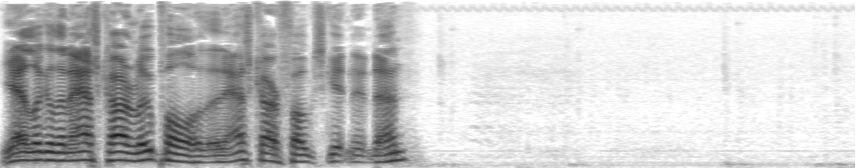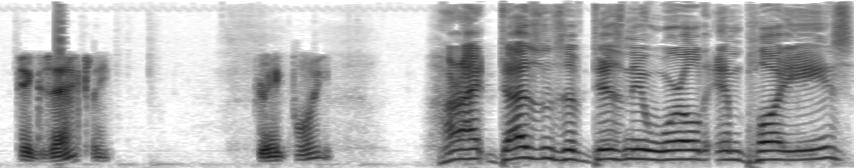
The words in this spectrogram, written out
Yeah, look at the NASCAR loophole. The NASCAR folks getting it done. Exactly. Great point. All right, dozens of Disney World employees,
